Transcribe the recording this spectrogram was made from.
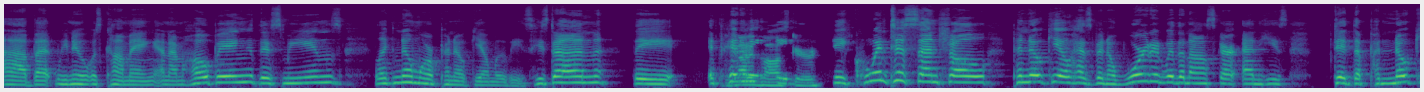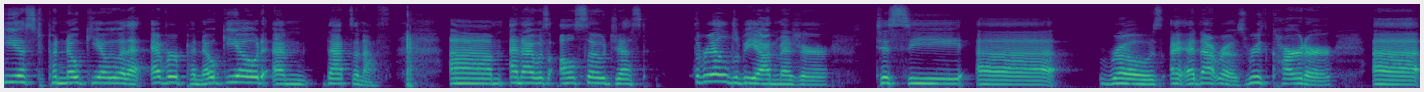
uh, but we knew it was coming, and I'm hoping this means like no more Pinocchio movies. He's done the epitome, Oscar. the quintessential Pinocchio has been awarded with an Oscar, and he's did the Pinocchioest Pinocchio that ever Pinocchioed, and that's enough. Um, and I was also just thrilled beyond measure to see uh, Rose, uh, not Rose, Ruth Carter uh,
